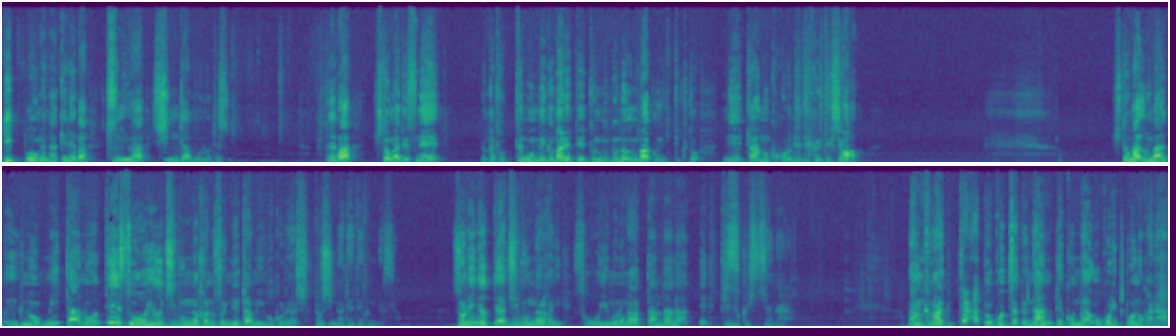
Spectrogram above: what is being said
立法がなければ罪は死んだものです。例えば人がですねなんかとっても恵まれてどんどんどんどんうまくいっていくと妬む心出てくるでしょ？人がうまくいくのを見たのでそういう自分の中のそういう妬み心や嫉妬心が出てくるんですよ。それによっては自分の中にそういうものがあったんだなって気づく必要がある。何かがあるとバーッと怒っちゃってなんてこんな怒りっぽいのかな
